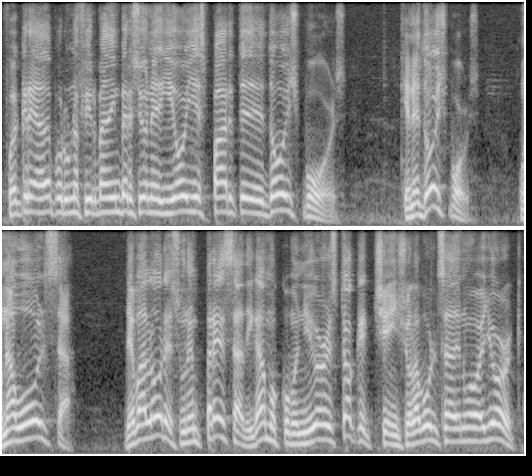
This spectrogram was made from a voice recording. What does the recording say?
fue creada por una firma de inversiones y hoy es parte de Deutsche Börse. ¿Quién es Deutsche Börse? Una bolsa de valores, una empresa, digamos, como New York Stock Exchange o la Bolsa de Nueva York.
